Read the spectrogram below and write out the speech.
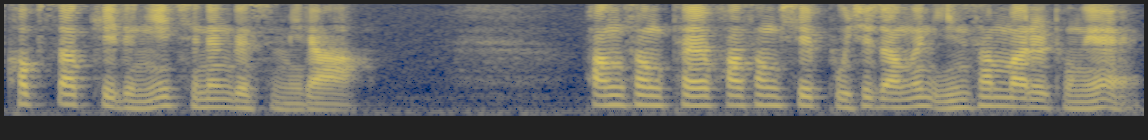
컵쌓기 등이 진행됐습니다. 황성태 화성시 부시장은 인사말을 통해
